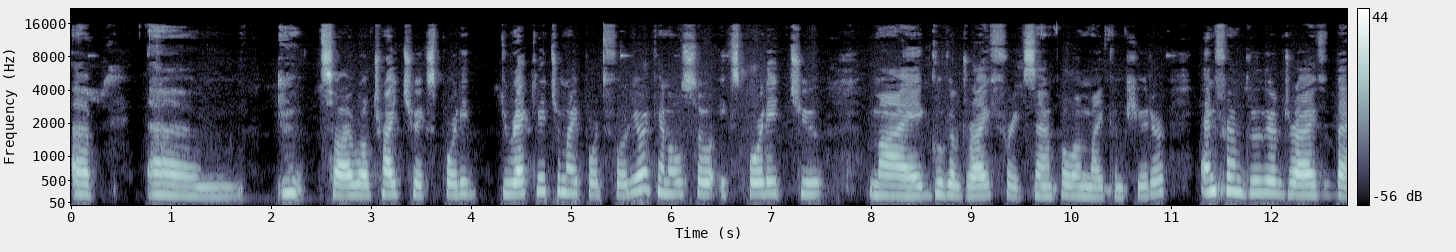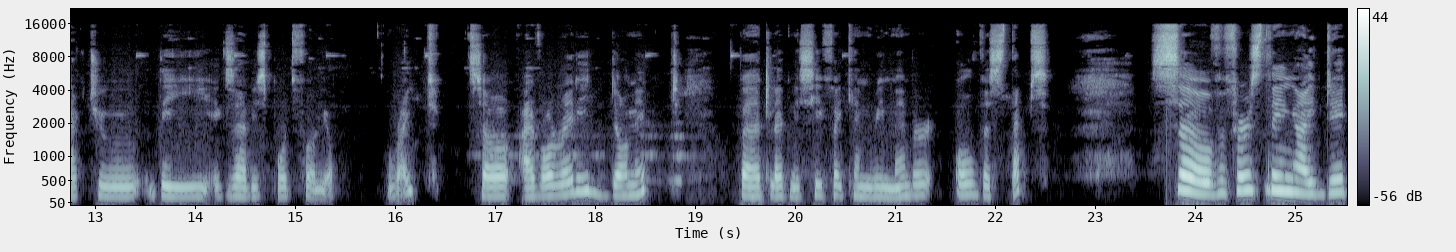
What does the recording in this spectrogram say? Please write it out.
uh, um, so I will try to export it directly to my portfolio. I can also export it to my Google Drive, for example, on my computer, and from Google Drive back to the Exabis portfolio, right? So I've already done it, but let me see if I can remember all the steps. So the first thing I did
